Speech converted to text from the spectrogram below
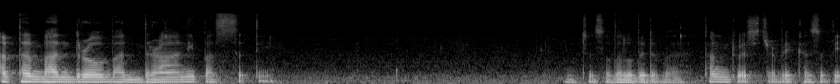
atha bhadro bhadrani pasati. Which is a little bit of a tongue twister because of the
